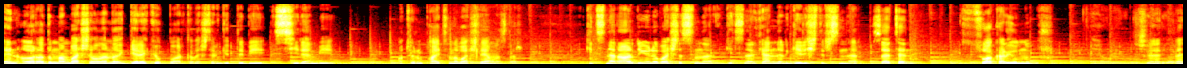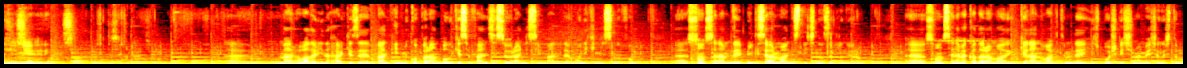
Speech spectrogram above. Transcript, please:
en ağır adımdan başlamalarına gerek yok bu arkadaşların. Gidip de bir C'den bir atıyorum Python'la başlayamazlar. Gitsinler Arduino'ya başlasınlar. Gitsinler kendileri geliştirsinler. Zaten su akar yolunu bulur. Evet, ederim. ben Hilmi'ye vereyim. Sağ ol. Teşekkürler. Ee, merhabalar yine herkese. Ben Hilmi Koparan, Balıkesir Fen Lisesi öğrencisiyim ben de. 12. sınıfım. Ee, son senemde bilgisayar mühendisliği için hazırlanıyorum. Ee, son seneme kadar ama gelen vaktimde hiç boş geçirmemeye çalıştım.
